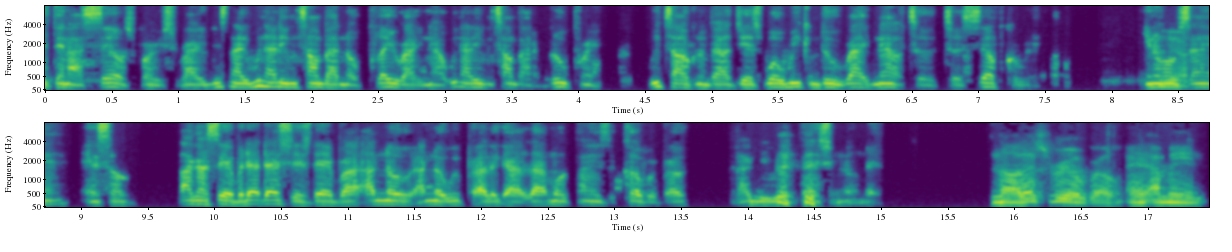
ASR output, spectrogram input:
within ourselves first, right? This not we're not even talking about no play right now. We're not even talking about a blueprint. We're talking about just what we can do right now to to self correct. You know what yeah. I'm saying? And so, like I said, but that that's just that, bro. I know I know we probably got a lot more things to cover, bro. But I get real passionate on that. No, that's real, bro. And I mean,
